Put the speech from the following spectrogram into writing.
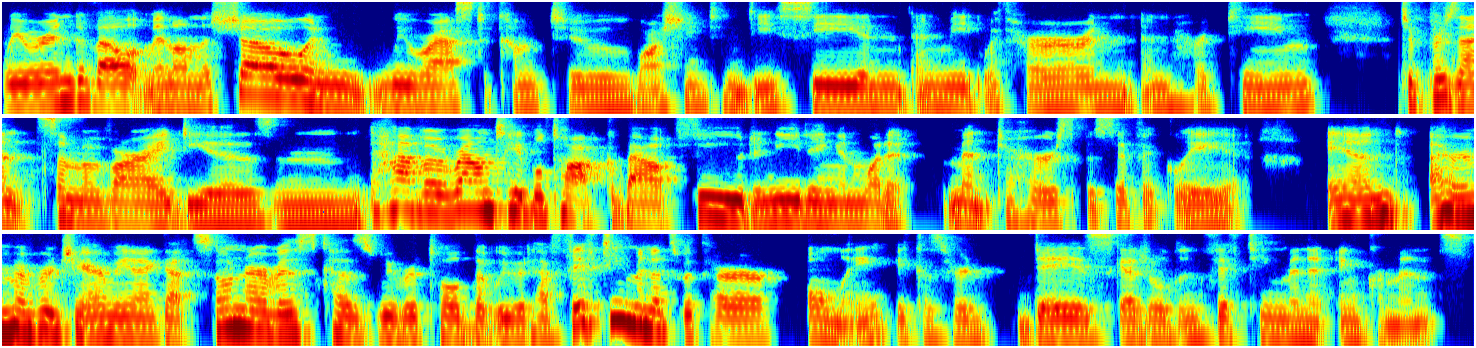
we were in development on the show and we were asked to come to Washington, D.C. and, and meet with her and, and her team to present some of our ideas and have a roundtable talk about food and eating and what it meant to her specifically. And I remember Jeremy and I got so nervous because we were told that we would have 15 minutes with her only because her day is scheduled in 15 minute increments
